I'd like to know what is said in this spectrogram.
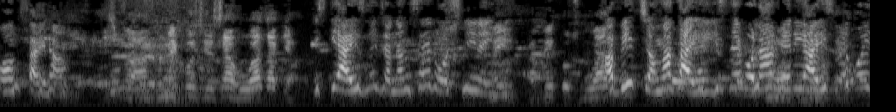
ओम साई राम में कुछ ऐसा हुआ था क्या? इसकी आईज में जन्म से रोशनी नहीं नहीं अभी कुछ हुआ? अभी चमक आई। इसने बोला मेरी आईज में कोई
